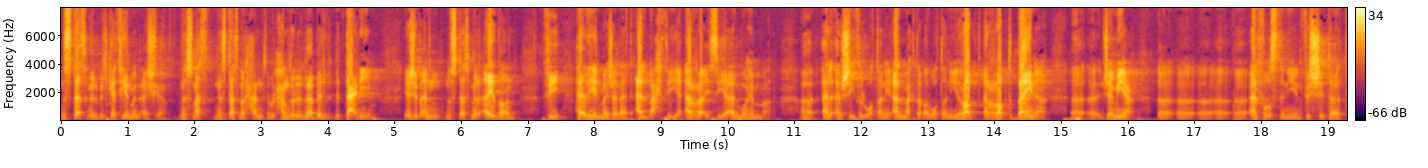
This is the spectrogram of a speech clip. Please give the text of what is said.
نستثمر بالكثير من الاشياء نستثمر الحمد لله بالتعليم. يجب أن نستثمر أيضا في هذه المجالات البحثية الرئيسية المهمة. آه، الأرشيف الوطني المكتبة الوطنية ربط الربط بين آه، آه، جميع الفلسطينيين في الشتات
